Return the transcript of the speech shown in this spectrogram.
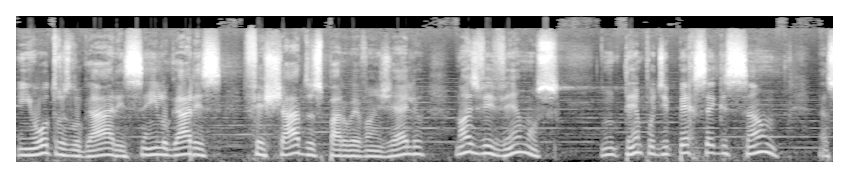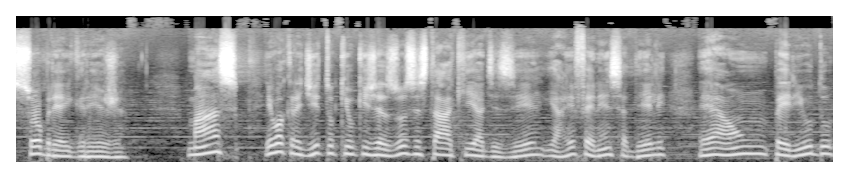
em outros lugares, em lugares fechados para o Evangelho, nós vivemos um tempo de perseguição eh, sobre a igreja. Mas eu acredito que o que Jesus está aqui a dizer e a referência dele é a um período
